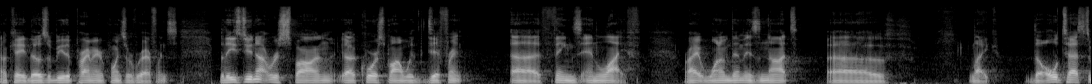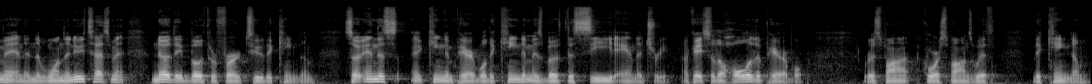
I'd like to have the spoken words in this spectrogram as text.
Okay, those would be the primary points of reference. But these do not respond uh, correspond with different uh, things in life, right? One of them is not uh, like the Old Testament and then the one the New Testament. No, they both refer to the kingdom. So in this uh, kingdom parable, the kingdom is both the seed and the tree. Okay, so the whole of the parable respond, corresponds with the kingdom.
